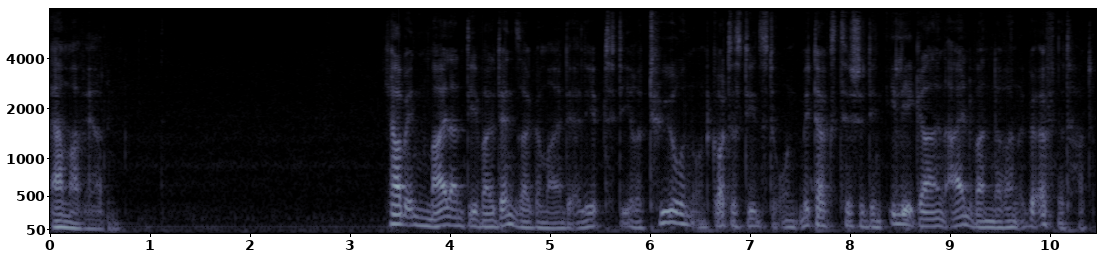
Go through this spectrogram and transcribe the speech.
ärmer werden. Ich habe in Mailand die Valdenser Gemeinde erlebt, die ihre Türen und Gottesdienste und Mittagstische den illegalen Einwanderern geöffnet hat.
